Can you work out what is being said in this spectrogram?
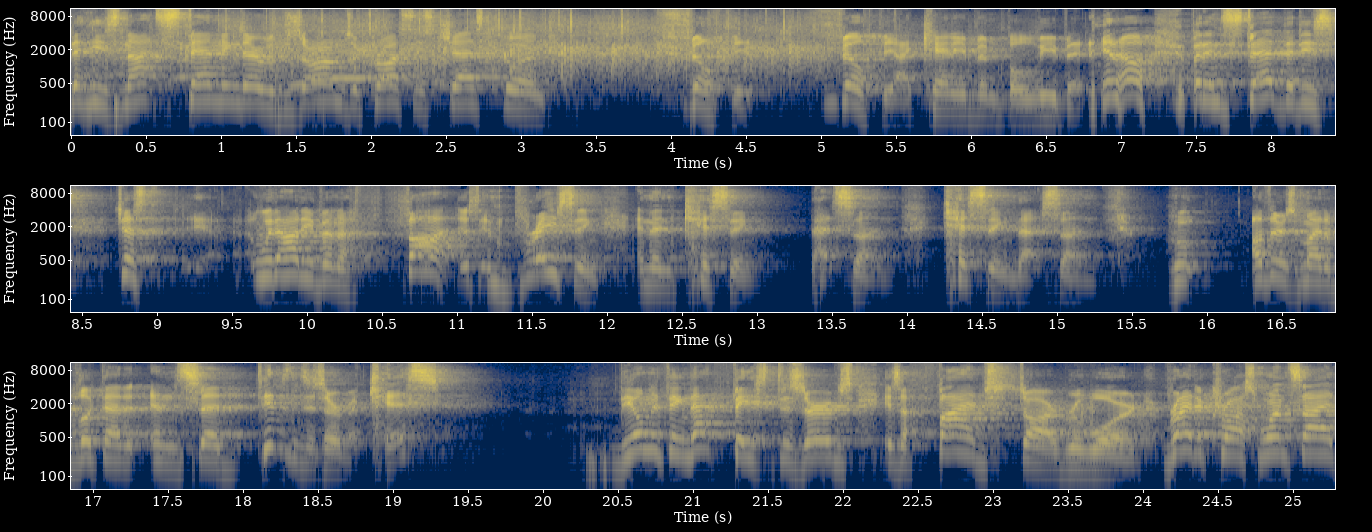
That He's not standing there with His arms across His chest going, filthy filthy. I can't even believe it, you know? But instead, that he's just without even a thought, just embracing and then kissing that son, kissing that son, who others might have looked at it and said, he doesn't deserve a kiss. The only thing that face deserves is a five star reward, right across one side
